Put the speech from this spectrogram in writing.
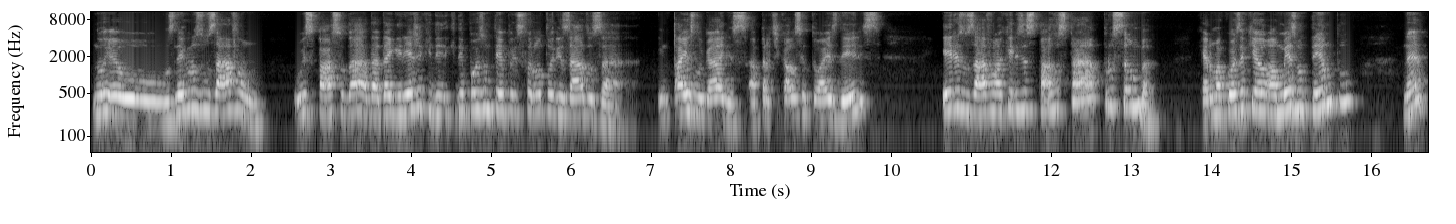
no, Rio os negros usavam o espaço da, da, da igreja, que, de, que depois de um tempo eles foram autorizados a, em tais lugares a praticar os rituais deles eles usavam aqueles espaços para o samba, que era uma coisa que, ao mesmo tempo, né,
